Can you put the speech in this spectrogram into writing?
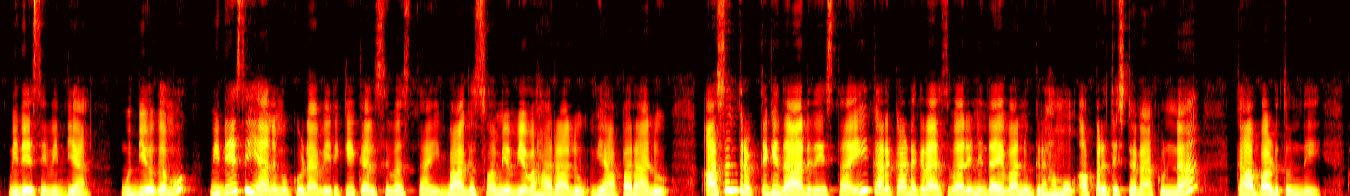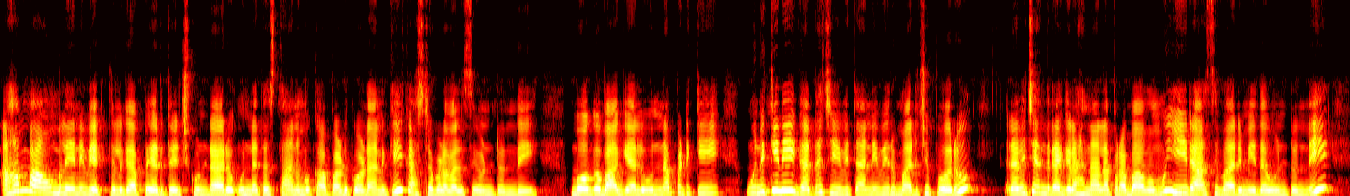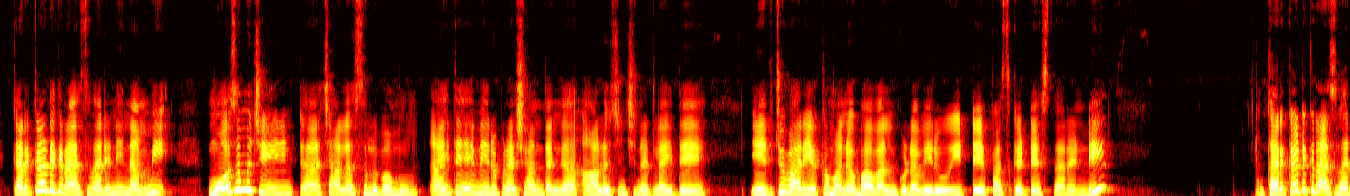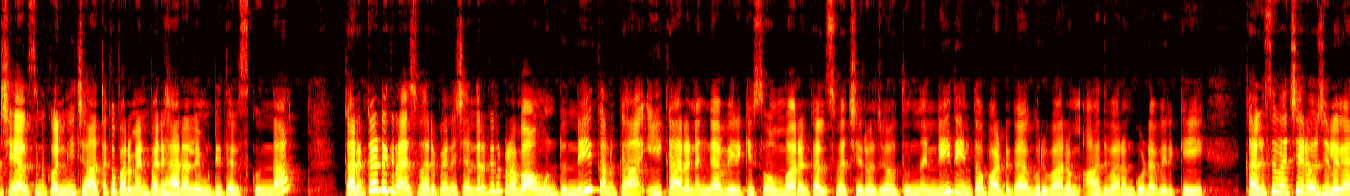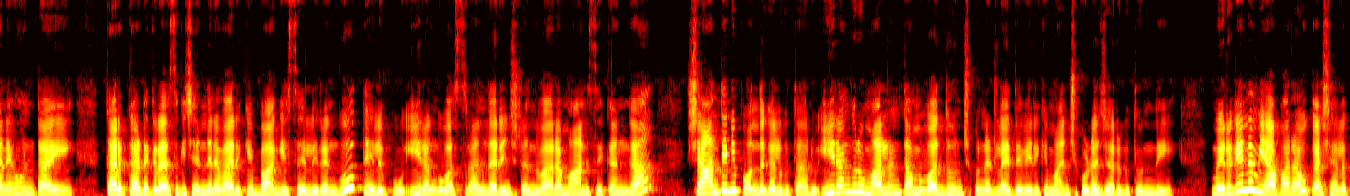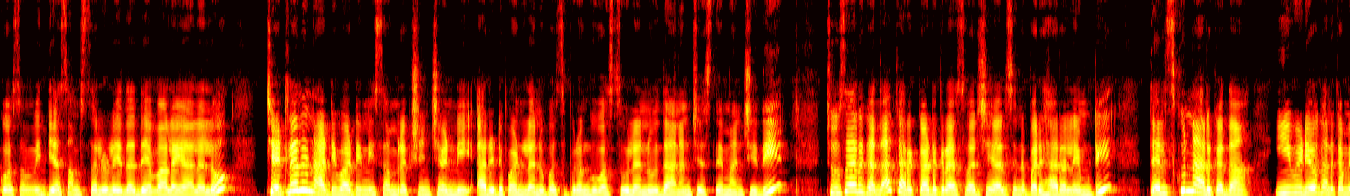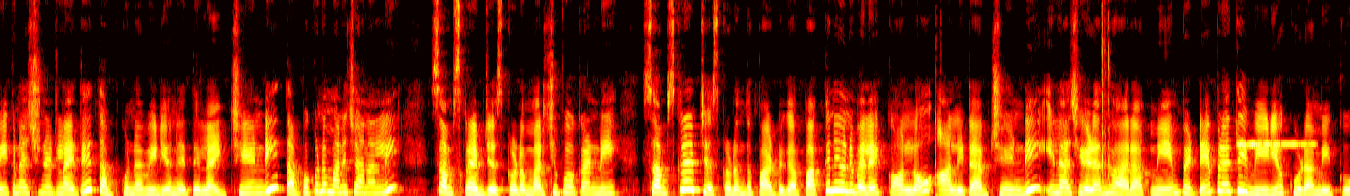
విదేశీ విద్య ఉద్యోగము విదేశీ యానము కూడా వీరికి కలిసి వస్తాయి. భాగస్వామ్య వ్యవహారాలు వ్యాపారాలు అసంతృప్తికి దారితీస్తాయి. కర్కాటక రాశి వారిని దైవానుగ్రహము అప్రతిష్ట రాకుండా కాపాడుతుంది. అహంభావం లేని వ్యక్తులుగా పేరు తెచ్చుకుంటారు. ఉన్నత స్థానము కాపాడుకోవడానికి కష్టపడవలసి ఉంటుంది. భోగభాగ్యాలు ఉన్నప్పటికీ ఉనికిని గత జీవితాన్ని వీరు మర్చిపోరు. రవిచంద్ర గ్రహణాల ప్రభావము ఈ రాశి వారి మీద ఉంటుంది. కర్కాటక రాశి వారిని నమ్మి మోసము చేయుట చాలా సులభము. అయితే వీరు ప్రశాంతంగా ఆలోచించినట్లయితే ఎదుటి వారి యొక్క మనోభావాలను కూడా వీరు ఇట్టే పసిగట్టేస్తారండి. కర్కాటక రాశి వారు చేయాల్సిన కొన్ని జాతకపరమైన పరిహారాలు ఏమిటి తెలుసుకుందాం. కర్కాటక రాశి వారిపైన చంద్రగ్రహ ప్రభావం ఉంటుంది. కనుక ఈ కారణంగా వీరికి సోమవారం కలిసి వచ్చే రోజు అవుతుందండి. దీంతో పాటుగా గురువారం ఆదివారం కూడా వీరికి కలిసి వచ్చే రోజులుగానే ఉంటాయి. కర్కాటక రాశికి చెందిన వారికి భాగ్యశైలి రంగు తెలుపు ఈ రంగు వస్త్రాలు ధరించడం ద్వారా మానసికంగా శాంతిని పొందగలుగుతారు. ఈ రంగు రుమాలను తమ వద్ద ఉంచుకున్నట్లయితే వీరికి మంచి కూడా జరుగుతుంది. మెరుగైన వ్యాపార అవకాశాల కోసం విద్యా సంస్థలు లేదా దేవాలయాలలో చెట్లను నాటి వాటిని సంరక్షించండి. అరటి పండ్లను పసుపు రంగు వస్తువులను దానం చేస్తే మంచిది. చూశారు కదా కర్కాటక రాశి వారు చేయాల్సిన పరిహారాలు ఏమిటి? తెలుసుకున్నారు కదా. ఈ వీడియో కనుక మీకు నచ్చినట్లయితే తప్పకుండా వీడియోని అయితే లైక్ చేయండి. తప్పకుండా మన ఛానల్ని సబ్స్క్రైబ్ చేసుకోవడం మర్చిపోకండి. సబ్స్క్రైబ్ చేసుకోవడంతో పాటుగా పక్కనే ఉన్న బెల్ ఐకాన్లో ఆల్ని ట్యాప్ చేయండి. ఇలా చేయడం ద్వారా మేము పెట్టే ప్రతి వీడియో కూడా మీకు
